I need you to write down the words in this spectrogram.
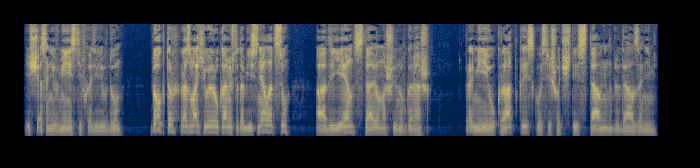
и сейчас они вместе входили в дом. Доктор, размахивая руками, что-то объяснял отцу, а Адриен ставил машину в гараж. Рами украдкой сквозь решетчатые ставни наблюдал за ними.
